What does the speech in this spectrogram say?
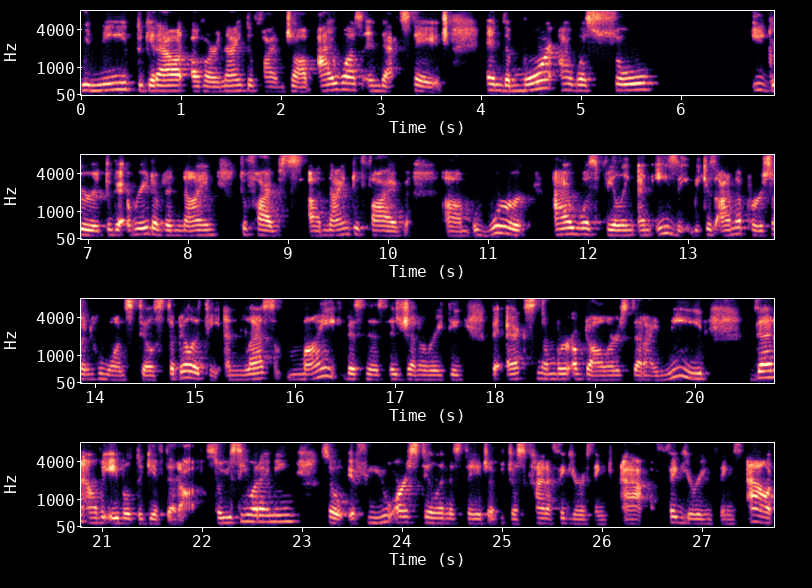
we need to get out of our nine to five job. I was in that stage. And the more i was so eager to get rid of the nine to five uh, nine to five um, work I was feeling uneasy because I'm a person who wants still stability. Unless my business is generating the X number of dollars that I need, then I'll be able to give that up. So you see what I mean? So if you are still in the stage of just kind of figuring things out, figuring things out,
